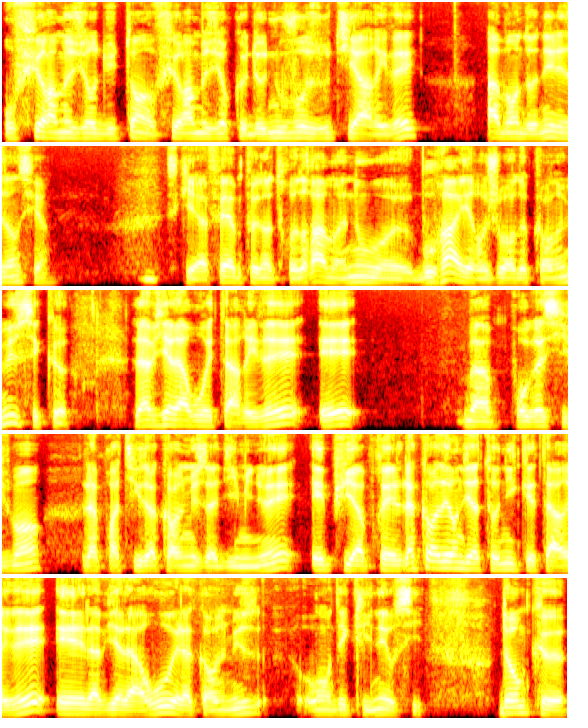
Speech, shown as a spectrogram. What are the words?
au fur et à mesure du temps, au fur et à mesure que de nouveaux outils arrivaient, abandonnaient les anciens. Ce qui a fait un peu notre drame à nous, euh, bourrailles, joueurs de cornemuse, c'est que la vielle à roue est arrivée et ben, progressivement, la pratique de la cornemuse a diminué. Et puis après, l'accordéon diatonique est arrivé et la vielle à roue et la cornemuse ont décliné aussi. Donc, euh,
